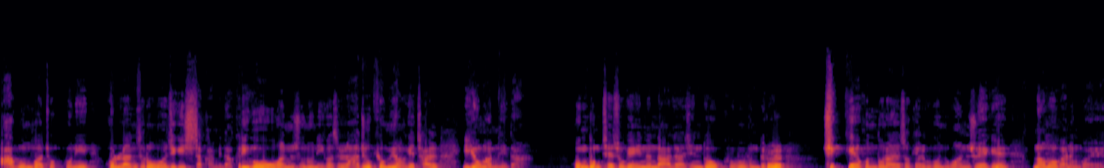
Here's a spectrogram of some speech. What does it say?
아군과 적군이 혼란스러워지기 시작합니다. 그리고 원수는 이것을 아주 교묘하게 잘 이용합니다. 공동체 속에 있는 나 자신도 그 부분들을 쉽게 혼돈하여서 결국은 원수에게 넘어가는 거예요.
